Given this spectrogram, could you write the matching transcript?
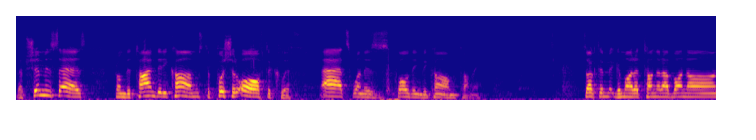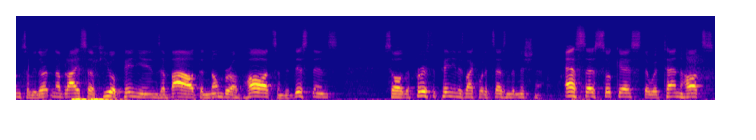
Rab Shimon says, from the time that he comes to push it off the cliff, that's when his clothing become tummy. So we learned in Abraisa a few opinions about the number of huts and the distance. So the first opinion is like what it says in the Mishnah. Eser sukkes, there were ten huts.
